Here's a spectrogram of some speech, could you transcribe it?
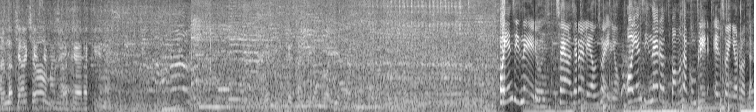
Este muchacho, hombre. a quedar aquí, ¿no? Es como que están llegando ahí. Hoy en Cisneros se hace realidad un sueño. Hoy en Cisneros vamos a cumplir el sueño Rota.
